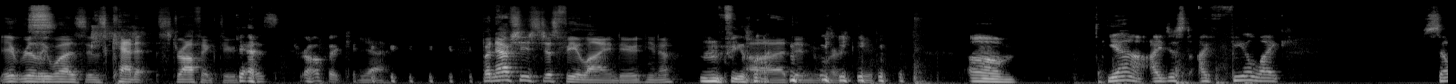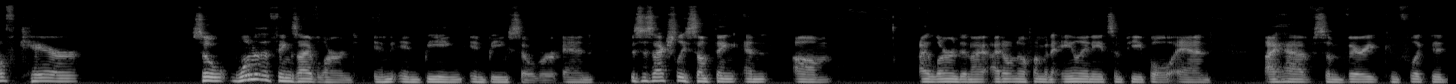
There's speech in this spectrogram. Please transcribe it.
It really was. It was catastrophic, dude. Catastrophic. Yeah. But now she's just feline, dude. You know. Mm, feel Oh, that didn't work, dude. um yeah i just i feel like self-care so one of the things i've learned in in being in being sober and this is actually something and um i learned and i, I don't know if i'm going to alienate some people and i have some very conflicted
